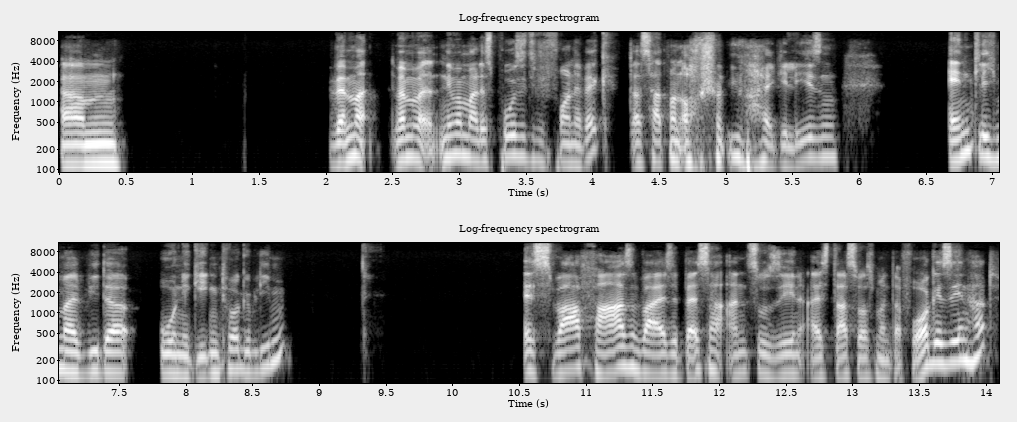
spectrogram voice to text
Ähm, wenn man, wenn man, nehmen wir mal das Positive vorne weg, das hat man auch schon überall gelesen. Endlich mal wieder ohne Gegentor geblieben. Es war phasenweise besser anzusehen als das, was man davor gesehen hat.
